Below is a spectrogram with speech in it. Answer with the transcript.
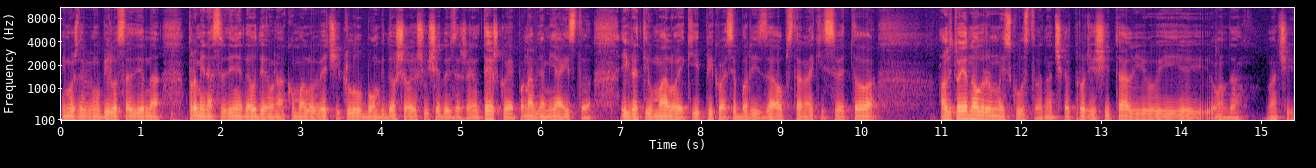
I možda bi mu bilo sad jedna promjena sredine da ode onako malo veći klub, on bi došao još više do izražaja. teško je, ponavljam ja isto, igrati u maloj ekipi koja se bori za opstanak i sve to. Ali to je jedno ogromno iskustvo. Znači kad prođeš Italiju i onda znači,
